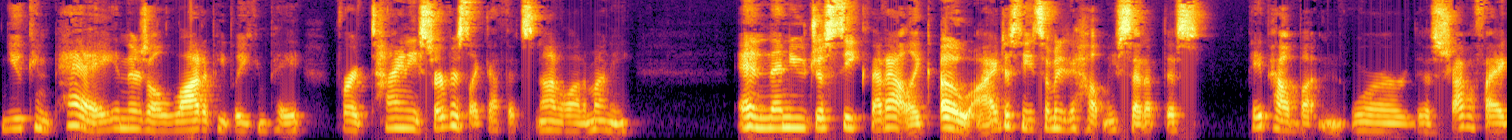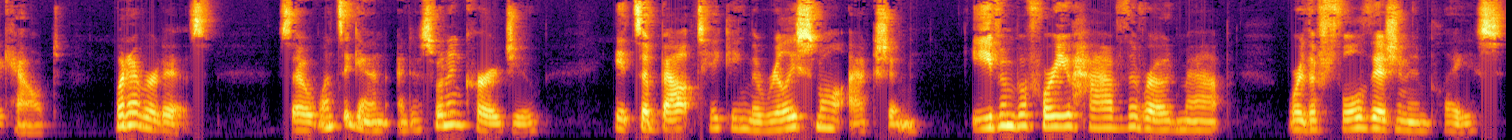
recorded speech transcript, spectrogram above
you can pay, and there's a lot of people you can pay for a tiny service like that that's not a lot of money. And then you just seek that out like, oh, I just need somebody to help me set up this PayPal button or this Shopify account, whatever it is. So, once again, I just want to encourage you. It's about taking the really small action, even before you have the roadmap or the full vision in place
